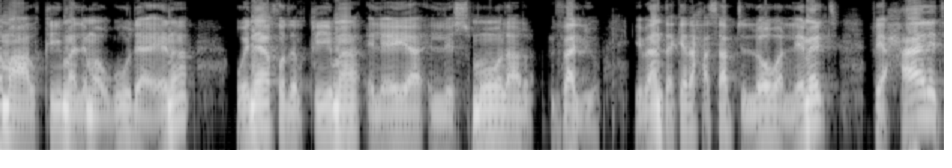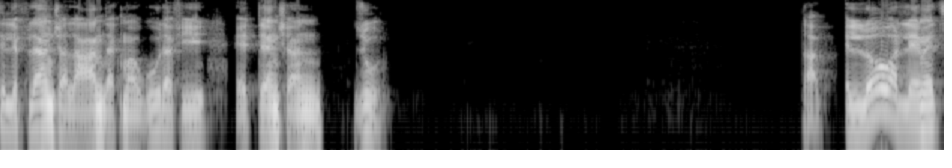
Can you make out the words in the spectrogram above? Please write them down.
مع القيمة اللي موجودة هنا وناخد القيمة اللي هي ال smaller value يبقى انت كده حسبت ال lower limit في حالة الفلانجة اللي عندك موجودة في ال tension zone طب ال lower limit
